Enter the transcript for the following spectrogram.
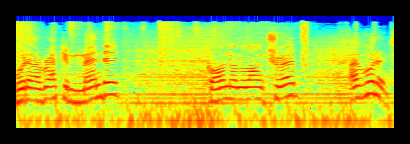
would I recommend it going on a long trip? I wouldn't.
